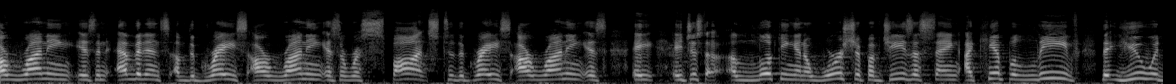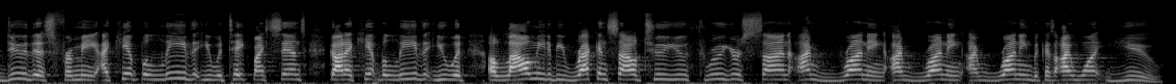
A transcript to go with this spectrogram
Our running is an evidence of the grace. Our running is a response to the grace. Our running is a, a just a, a, looking and a worship of Jesus saying, I can't believe that you would do this for me. I can't believe that you would take my sins. God, I can't believe that you would allow me to be reconciled to you through your Son. I'm running, I'm running, I'm running because I want you.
